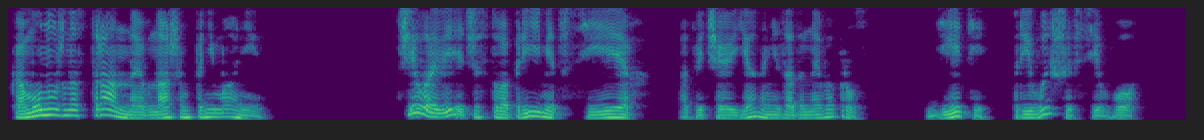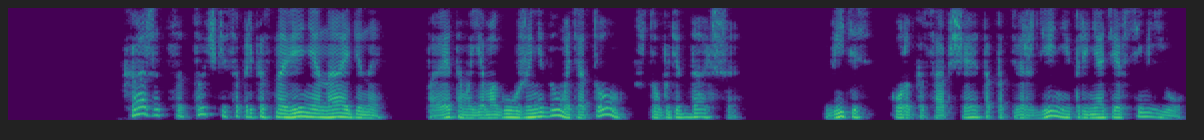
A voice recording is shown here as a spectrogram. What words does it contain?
кому нужно странное в нашем понимании». «Человечество примет всех», — отвечаю я на незаданный вопрос. «Дети превыше всего». Кажется, точки соприкосновения найдены, поэтому я могу уже не думать о том, что будет дальше. Витязь коротко сообщает о подтверждении принятия в семью.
